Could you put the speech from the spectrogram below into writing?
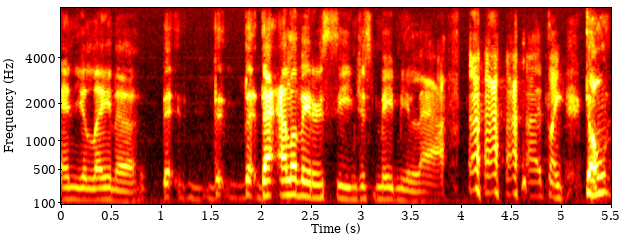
and Yelena. Th- th- th- that elevator scene just made me laugh. it's like don't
